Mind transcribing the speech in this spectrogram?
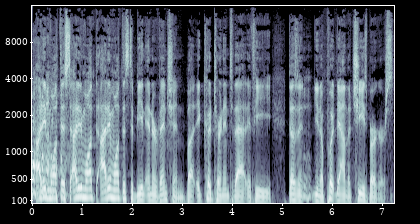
I didn't want this. I didn't want. I didn't want this to be an intervention, but it could turn into that if he doesn't, you know, put down the cheeseburgers.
